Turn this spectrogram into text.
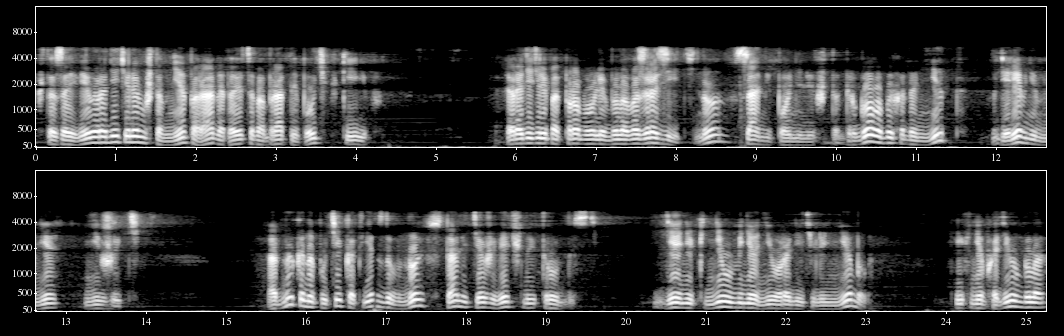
что заявил родителям, что мне пора готовиться в обратный путь в Киев. Родители попробовали было возразить, но сами поняли, что другого выхода нет, в деревне мне не жить. Однако на пути к отъезду вновь встали те же вечные трудности. Денег ни у меня, ни у родителей не было. Их необходимо было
